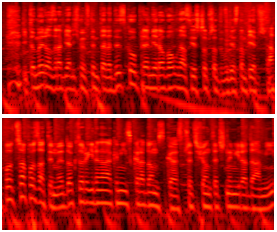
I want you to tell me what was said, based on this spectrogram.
I to my rozrabialiśmy w tym teledysku, premierowo u nas jeszcze przed 21. A po, co poza tym? Doktor Irena Kamińska-Radomska z przedświątecznymi radami.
